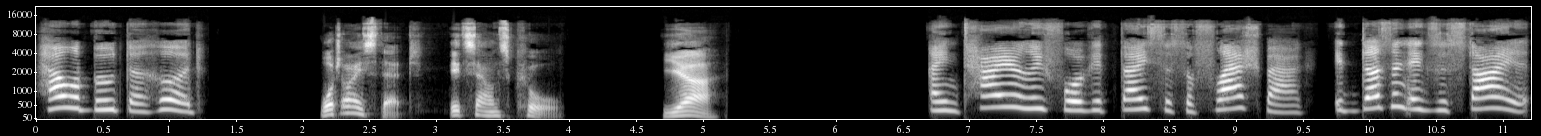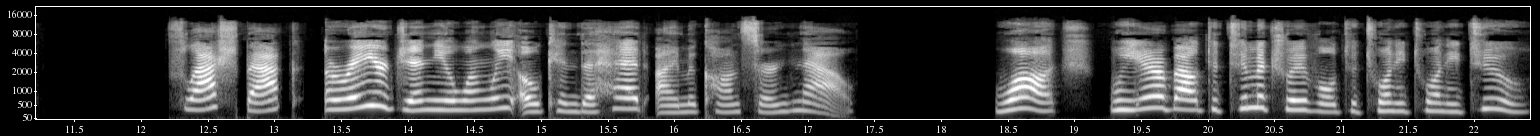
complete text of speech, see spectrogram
How about the hood? What is that? It sounds cool. Yeah, I entirely forget this is a flashback. It doesn't exist yet. Flashback? Array genuinely open the head I'm a concerned now. Watch, we are about to time travel to 2022.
